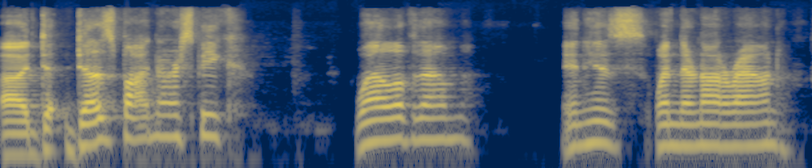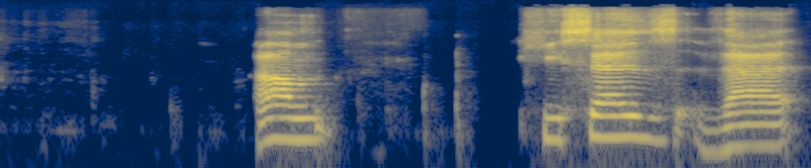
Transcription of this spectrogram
Uh, d- does Bodnar speak well of them in his when they're not around? Um, he says that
